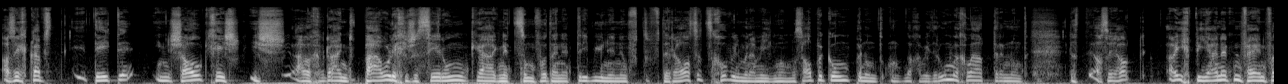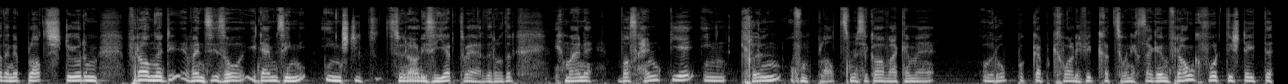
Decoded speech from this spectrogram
Also ich glaube, dort in Schalke ist, ist auch rein baulich ist es sehr ungeeignet, um von diesen Tribünen auf, auf den Rasen zu kommen, weil man irgendwo muss runtergumpen und, und nachher wieder rumklettern. Und das, also ja, ich bin auch nicht ein Fan von diesen Platzstürmen, vor allem nicht, wenn sie so in dem Sinn institutionalisiert werden, oder? Ich meine, was haben die in Köln auf dem Platz müssen gehen wegen einem Europacup-Qualifikation. Ich sage, in Frankfurt ist dort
